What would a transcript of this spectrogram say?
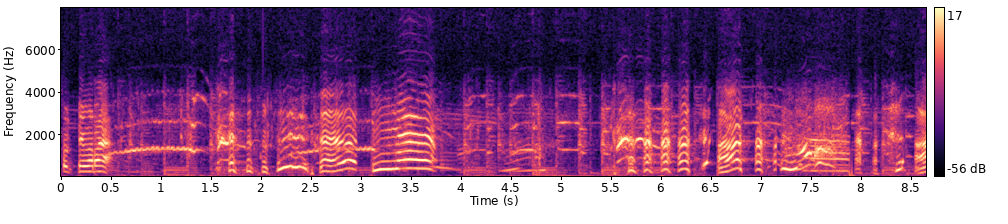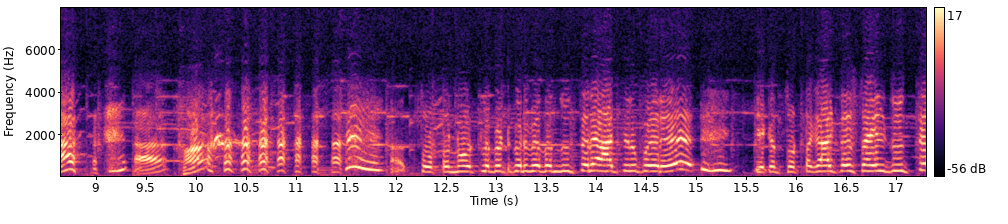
చుట్టివరా చుట్ట నోట్లో పెట్టుకుని విధం చూస్తేనే ఆశ్చర్యపోయారు. ఇక చుట్ట కాల్చే స్టైల్ చూస్తే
